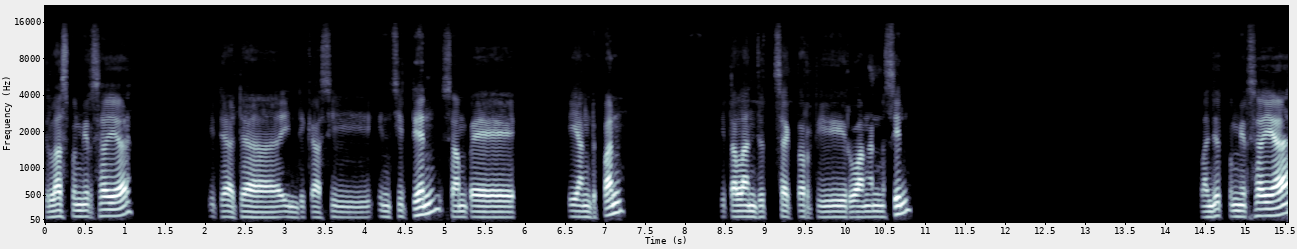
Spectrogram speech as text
Jelas pemirsa ya. Tidak ada indikasi insiden sampai tiang depan. Kita lanjut sektor di ruangan mesin. Lanjut pemirsa ya,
